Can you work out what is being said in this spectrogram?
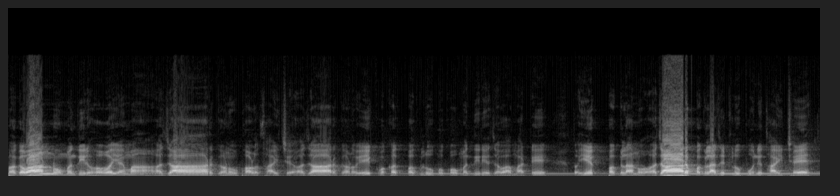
ભગવાનનું મંદિર હોય એમાં હજાર ગણું ફળ થાય છે, હજાર ગણું. એક વખત પગલું મૂકો મંદિરે જવા માટે, તો એક પગલાનું હજાર પગલા જેટલું પુણ્ય થાય છે.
